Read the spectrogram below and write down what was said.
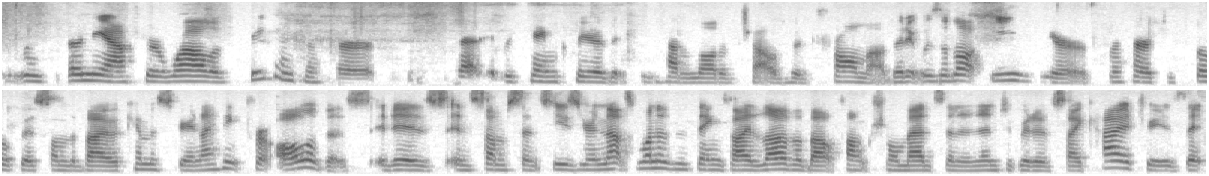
it was only after a while of speaking to her that it became clear that she had a lot of childhood trauma, But it was a lot easier for her to focus on the biochemistry. And I think for all of us, it is in some sense easier. And that's one of the things I love about functional medicine and integrative psychiatry is that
